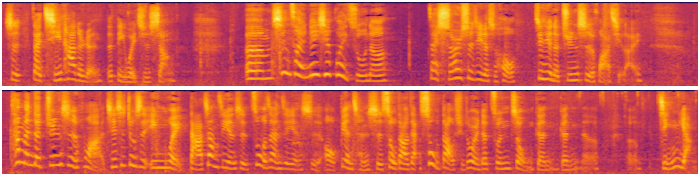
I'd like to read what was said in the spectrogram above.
是在其他的人的地位之上。嗯，现在那些贵族呢，在十二世纪的时候渐渐的军事化起来。他们的军事化其实就是因为打仗这件事、作战这件事哦，变成是受到大受到许多人的尊重跟跟呃。呃，敬仰，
